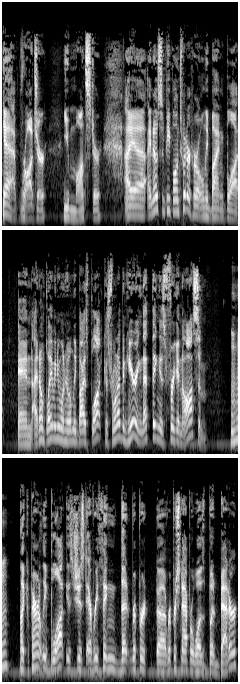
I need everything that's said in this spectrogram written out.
Yeah, Roger, you monster. I uh, I know some people on Twitter who are only buying Blot, and I don't blame anyone who only buys Blot because from what I've been hearing, that thing is friggin' awesome. Mm-hmm. Like apparently, Blot is just everything that Ripper uh, Ripper Snapper was, but better.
